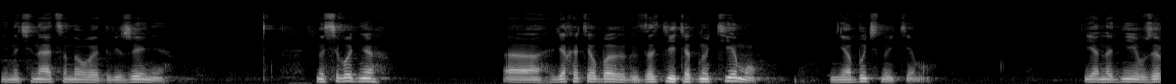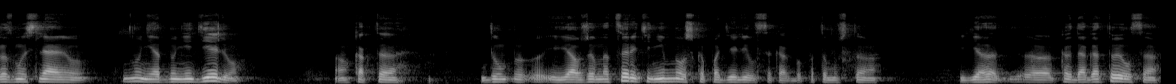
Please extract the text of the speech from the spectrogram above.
И начинается новое движение. Но сегодня э, я хотел бы задеть одну тему, необычную тему. Я над ней уже размышляю, ну, не одну неделю. А как-то я уже в Нацерете немножко поделился, как бы, потому что я, э, когда готовился,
